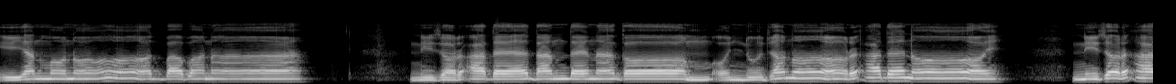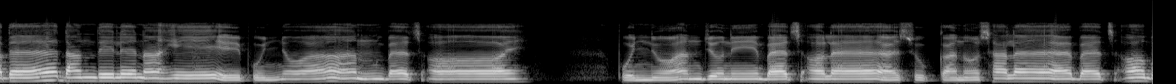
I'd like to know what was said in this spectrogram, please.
ইয়ান মনত বাবানা। নিজৰ আদে দান দেনা গম অন্যজনৰ আদে নয়। নিজৰ আদে দান দিলে নাহি, পুণ্যৱান বেচ অয়। পুণ্যৱান জনী বেচ অলে, চুকানো চালে বেচ অব।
